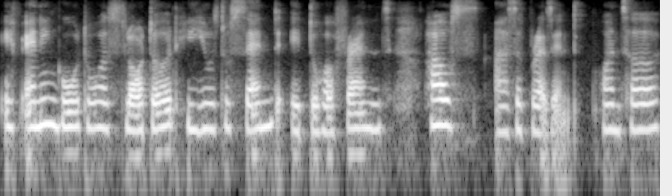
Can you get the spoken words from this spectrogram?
If any goat was slaughtered, he used to send it to her friend's house as a present. Once her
